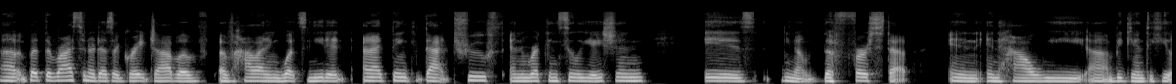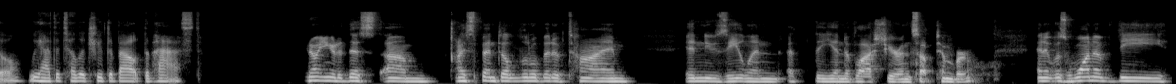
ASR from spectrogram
Uh, but the RYSE Center does a great job of of highlighting what's needed, and I think that truth and reconciliation is, you know, the first step in in how we uh, begin to heal. We have to tell the truth about the past. You know, Ingrid, this um, I spent a little bit of time in New Zealand at the end of last year in September, and it was one of the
